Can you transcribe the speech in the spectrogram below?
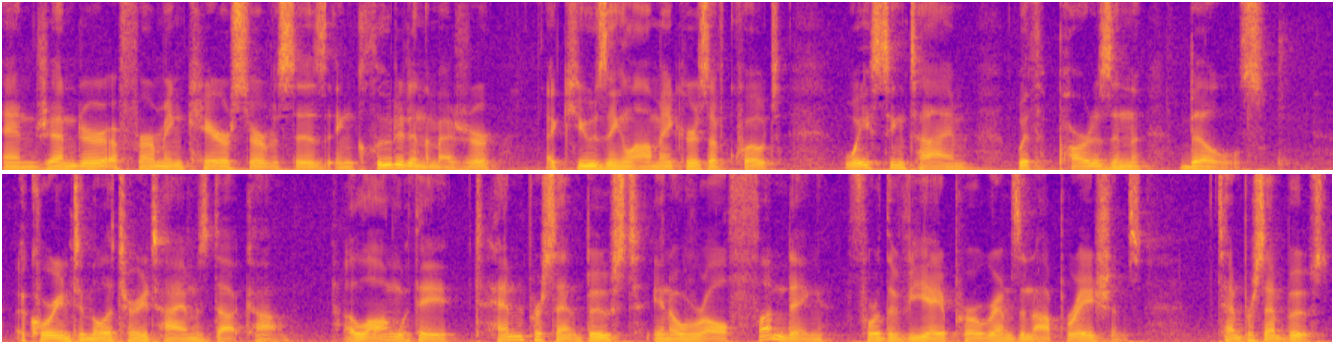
and gender affirming care services included in the measure, accusing lawmakers of, quote, wasting time with partisan bills, according to militarytimes.com. Along with a 10% boost in overall funding for the VA programs and operations. 10% boost.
